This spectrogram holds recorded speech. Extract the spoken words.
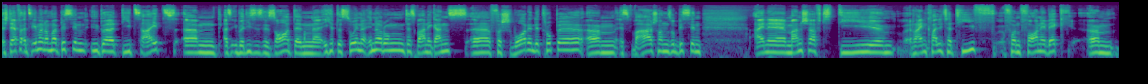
Steff, erzähl mal noch mal ein bisschen über die Zeit, ähm, also über diese Saison, denn äh, ich habe das so in Erinnerung, das war eine ganz äh, verschworene Truppe. Ähm, es war schon so ein bisschen eine Mannschaft, die rein qualitativ von vorne weg ähm,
